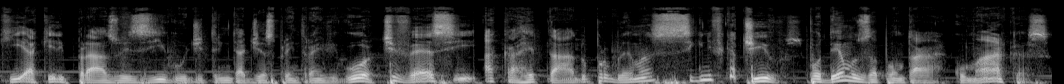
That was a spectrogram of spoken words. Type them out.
que aquele prazo exíguo de 30 dias para entrar em vigor tivesse acarretado problemas significativos. Podemos apontar comarcas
